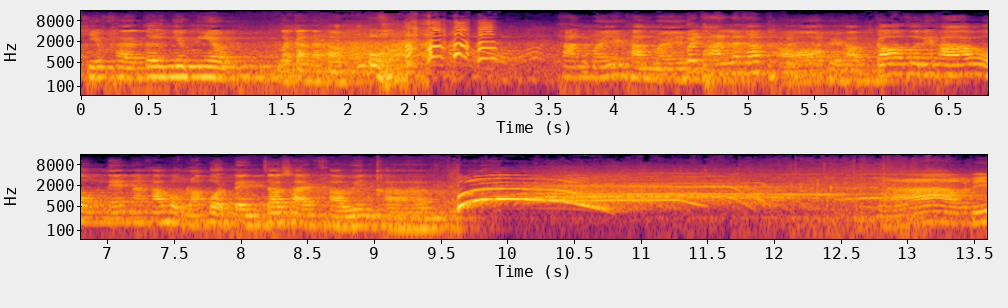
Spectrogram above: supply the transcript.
คีปคาแรคเตอร์เงียบๆแล้วกันนะครับทันไหมยังทันไหมไม่ทันแล้วครับ อ๋อโอเคครับ ก็สวัสดีครับผมเน็ตนะครับ ผมรับบทเป็นเจ้าชายคาวินครับอ่าวันนี้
